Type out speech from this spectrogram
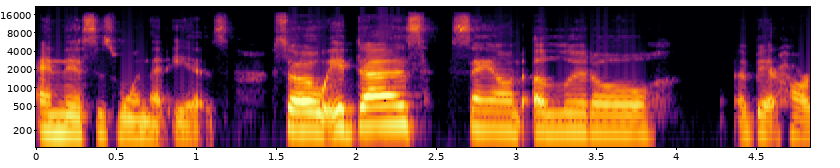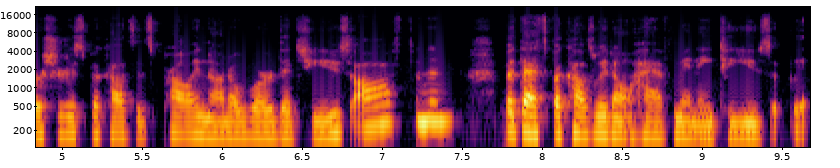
and this is one that is. So, it does sound a little a bit harsher just because it's probably not a word that's used often, but that's because we don't have many to use it with.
